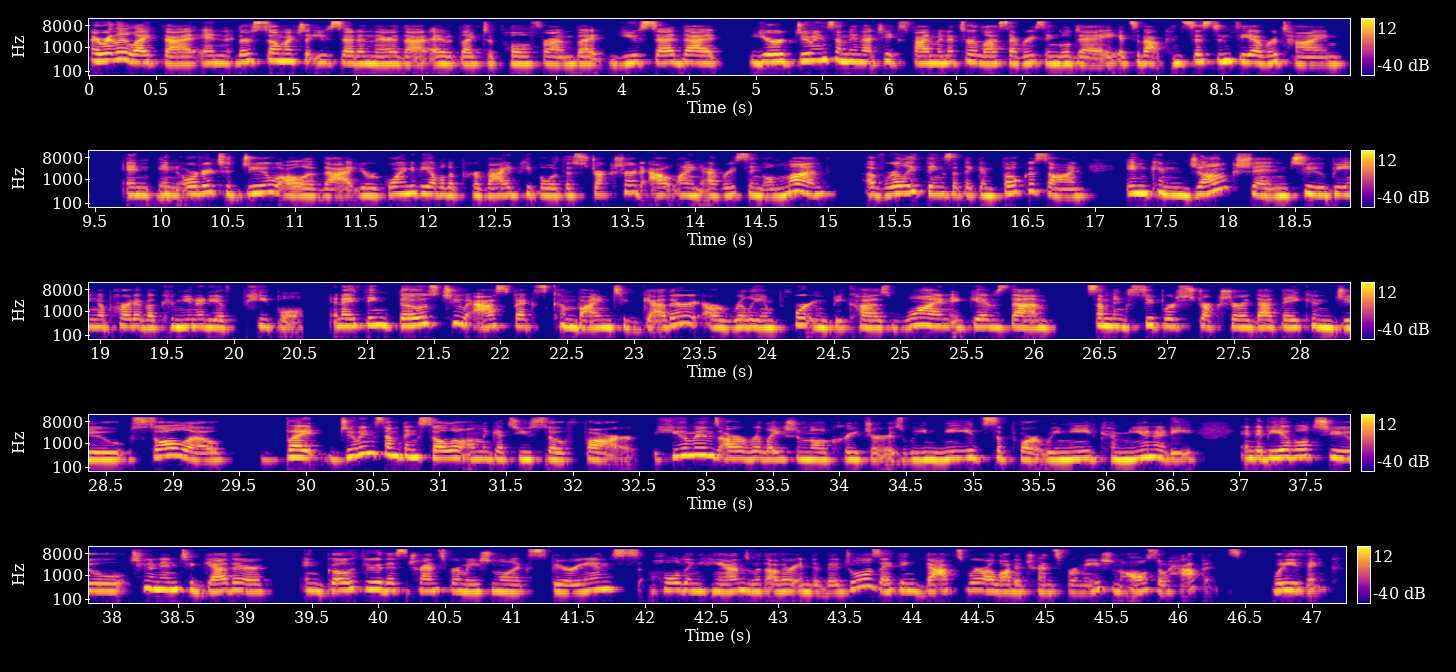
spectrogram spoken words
I really like that. And there's so much that you said in there that I would like to pull from. But you said that you're doing something that takes five minutes or less every single day. It's about consistency over time. And in mm-hmm. order to do all of that, you're going to be able to provide people with a structured outline every single month of really things that they can focus on in conjunction to being a part of a community of people. And I think those two aspects combined together are really important because one, it gives them something super structured that they can do solo but doing something solo only gets you so far. Humans are relational creatures. We need support, we need community. And to be able to tune in together and go through this transformational experience holding hands with other individuals, I think that's where a lot of transformation also happens. What do you think?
